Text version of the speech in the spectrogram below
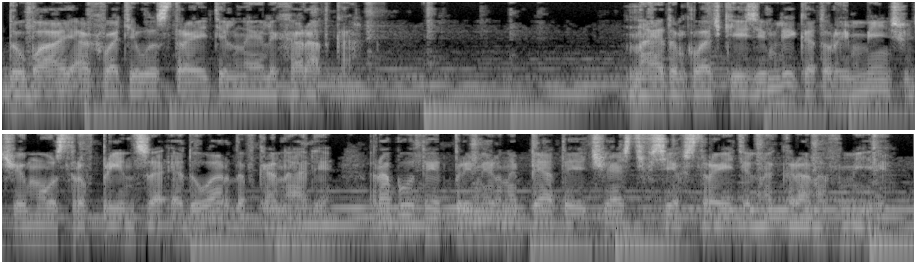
Дубай охватила строительная лихорадка. На этом клочке земли, который меньше, чем остров принца Эдуарда в Канаде, работает примерно пятая часть всех строительных кранов в мире –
